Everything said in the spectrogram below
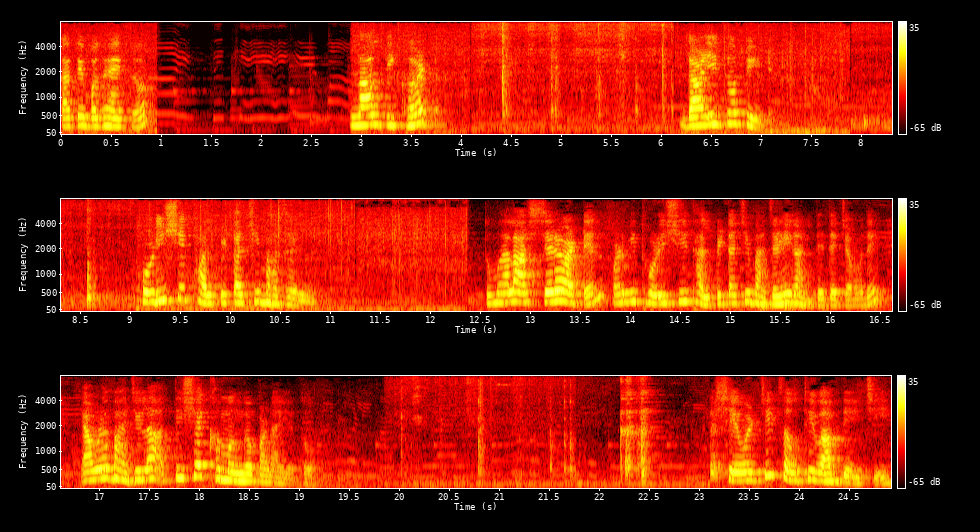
का ते बघायचं. लाल तिखट. डाळीचं पीठ. थोडीशी थालपिठाची भाजणी. तुम्हाला आश्चर्य वाटेल पण मी थोडीशी थालपिठाची भाजणी घालते त्याच्यामध्ये. त्यामुळे भाजीला अतिशय खमंगपणा येतो. शेवटची चौथी वाफ द्यायची.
